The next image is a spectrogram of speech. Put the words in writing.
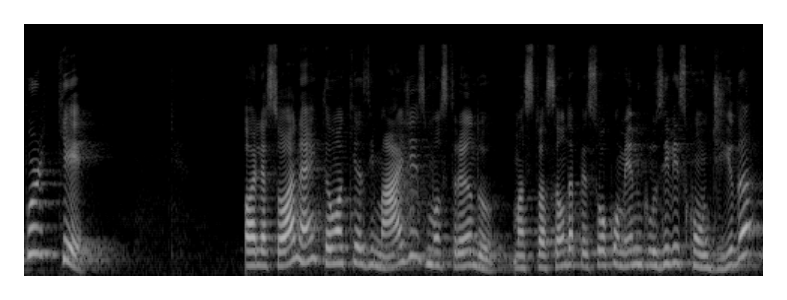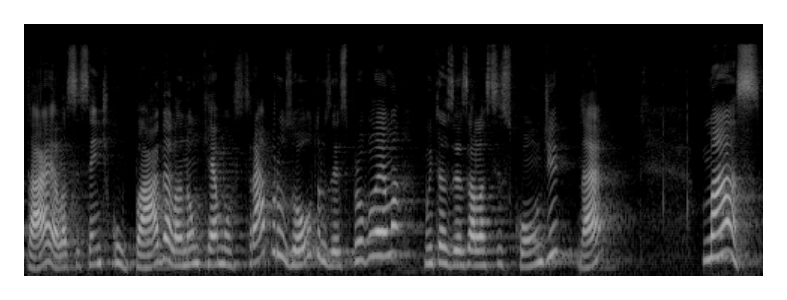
Por quê? Olha só, né? Então aqui as imagens mostrando uma situação da pessoa comendo inclusive escondida, tá? Ela se sente culpada, ela não quer mostrar para os outros esse problema, muitas vezes ela se esconde, né? Mas,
